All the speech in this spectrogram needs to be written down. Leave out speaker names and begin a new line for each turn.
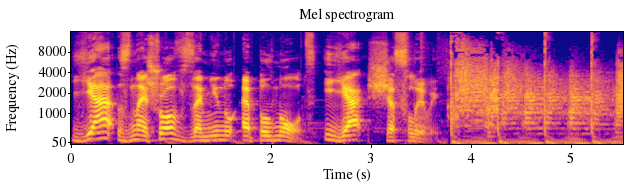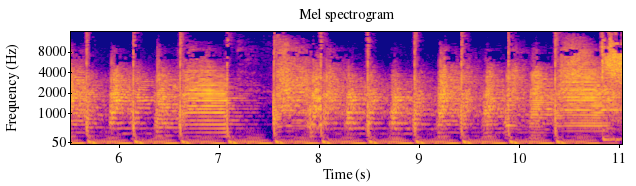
Я знайшов заміну Apple Notes, і я щасливий.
